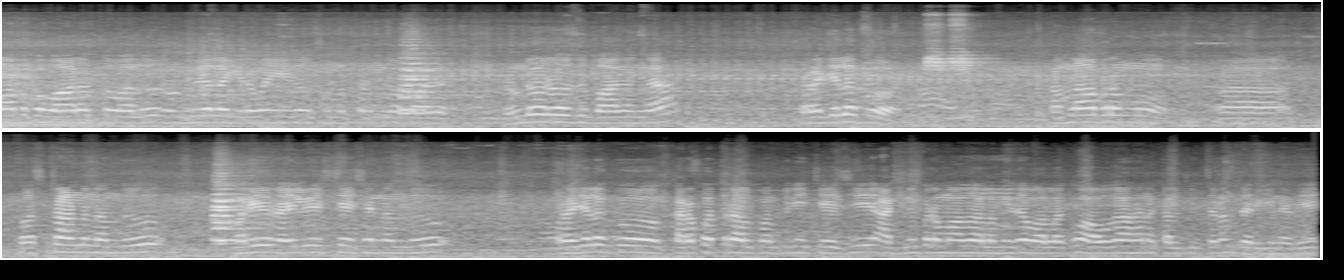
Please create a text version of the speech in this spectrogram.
అగ్నిమాపక వారోత్సవాలు రెండు వేల ఇరవై ఐదవ సంవత్సరంలో భాగ రెండో రోజు భాగంగా ప్రజలకు కమలాపురము బస్టాండ్ నందు మరియు రైల్వే స్టేషన్ నందు ప్రజలకు కరపత్రాలు పంపిణీ చేసి అగ్ని ప్రమాదాల మీద వాళ్ళకు అవగాహన కల్పించడం జరిగినది.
